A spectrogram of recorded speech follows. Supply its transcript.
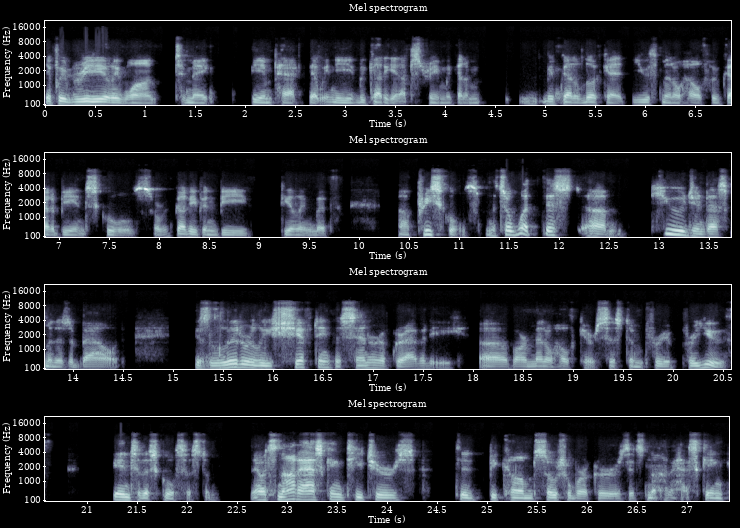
If we really want to make the impact that we need, we've got to get upstream. We've got to we've got to look at youth mental health. We've got to be in schools, or we've got to even be dealing with uh, preschools. And so, what this um, huge investment is about is literally shifting the center of gravity of our mental health care system for for youth into the school system. Now, it's not asking teachers to become social workers. It's not asking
